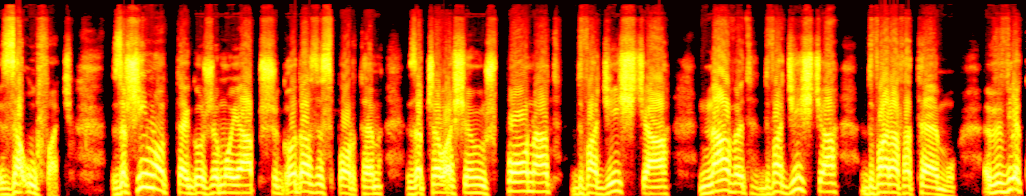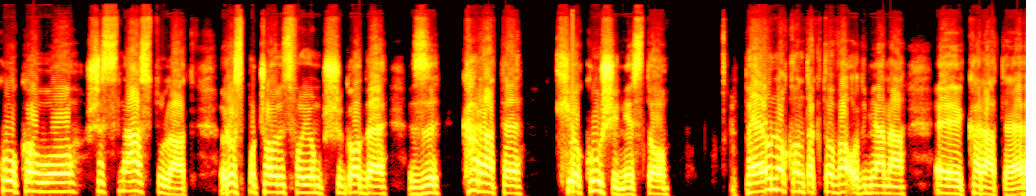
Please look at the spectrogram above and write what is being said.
zaufać. Zacznijmy od tego, że moja przygoda ze sportem zaczęła się już ponad 20, nawet 22 lata temu. W wieku około 16 lat rozpocząłem swoją przygodę z karate Kyokushin. Jest to pełnokontaktowa odmiana e, karate.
